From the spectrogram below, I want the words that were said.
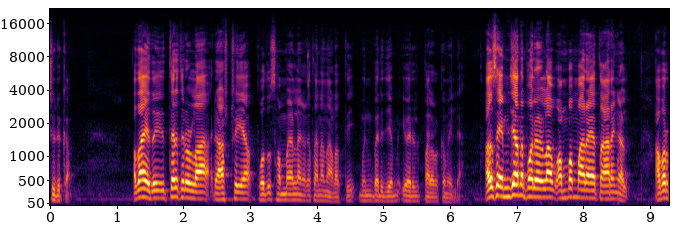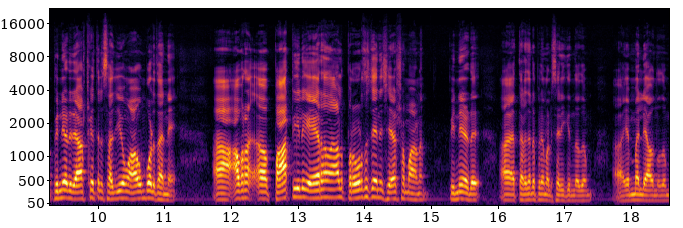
ചുരുക്കം. അതായത് ഇത്തരത്തിലുള്ള രാഷ്ട്രീയ പൊതുസമ്മേളനങ്ങളൊക്കെ തന്നെ നടത്തി മുൻപരിചയം ഇവരിൽ പലർക്കുമില്ല. അത് എം ജി ആറിനെ പോലെയുള്ള വമ്പന്മാരായ താരങ്ങൾ അവർ പിന്നീട് രാഷ്ട്രീയത്തിൽ സജീവമാകുമ്പോൾ തന്നെ അവർ പാർട്ടിയിൽ ഏറെ നാൾ പ്രവർത്തിച്ചതിന് ശേഷമാണ് പിന്നീട് തെരഞ്ഞെടുപ്പിന് മത്സരിക്കുന്നതും എം എൽ എ ആവുന്നതും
